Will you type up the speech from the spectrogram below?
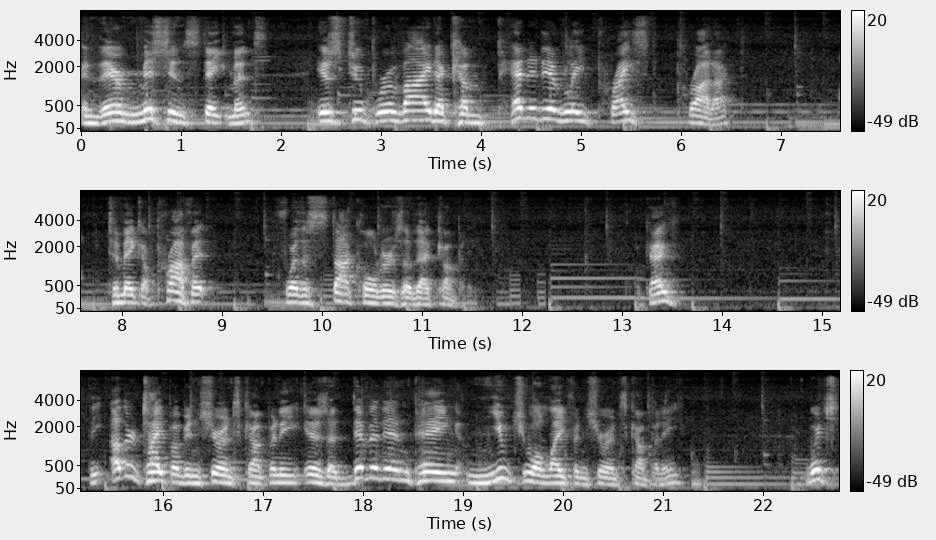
and their mission statement is to provide a competitively priced product to make a profit for the stockholders of that company. Okay? The other type of insurance company is a dividend paying mutual life insurance company, which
